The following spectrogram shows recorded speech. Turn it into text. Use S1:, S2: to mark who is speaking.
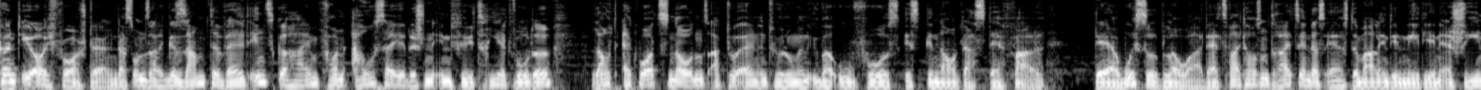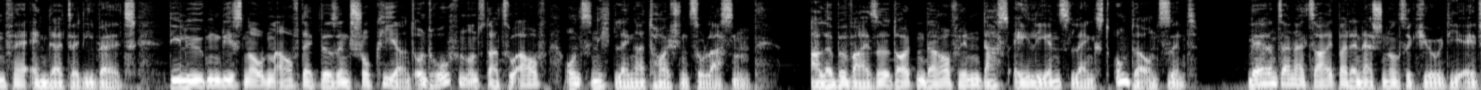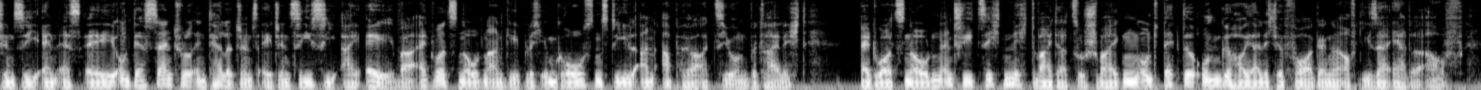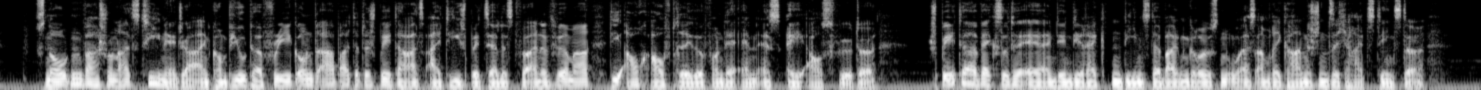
S1: Könnt ihr euch vorstellen, dass unsere gesamte Welt insgeheim von Außerirdischen infiltriert wurde? Laut Edward Snowdens aktuellen Enthüllungen über UFOs ist genau das der Fall. Der Whistleblower, der 2013 das erste Mal in den Medien erschien, veränderte die Welt. Die Lügen, die Snowden aufdeckte, sind schockierend und rufen uns dazu auf, uns nicht länger täuschen zu lassen. Alle Beweise deuten darauf hin, dass Aliens längst unter uns sind. Während seiner Zeit bei der National Security Agency NSA und der Central Intelligence Agency CIA war Edward Snowden angeblich im großen Stil an Abhöraktionen beteiligt. Edward Snowden entschied sich nicht weiter zu schweigen und deckte ungeheuerliche Vorgänge auf dieser Erde auf. Snowden war schon als Teenager ein Computerfreak und arbeitete später als IT-Spezialist für eine Firma, die auch Aufträge von der NSA ausführte – Später wechselte er in den direkten Dienst der beiden größten US-amerikanischen Sicherheitsdienste.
